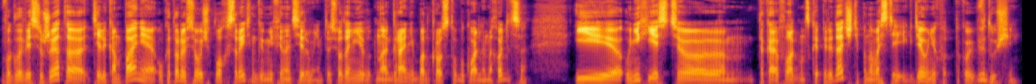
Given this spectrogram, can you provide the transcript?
во главе сюжета телекомпания, у которой все очень плохо с рейтингами и финансированием. То есть вот они вот на грани банкротства буквально находятся. И у них есть э, такая флагманская передача типа новостей, где у них вот такой ведущий,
